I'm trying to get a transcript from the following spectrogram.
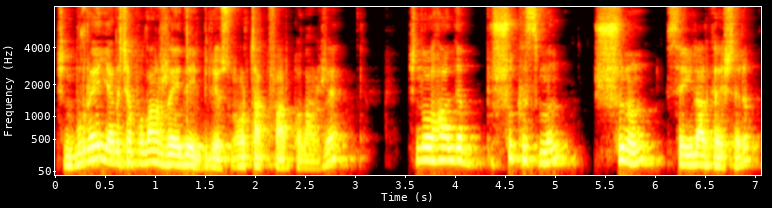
Şimdi bu R yarıçap olan R değil biliyorsun. Ortak fark olan R. Şimdi o halde şu kısmın şunun sevgili arkadaşlarım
